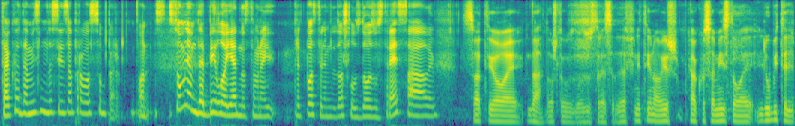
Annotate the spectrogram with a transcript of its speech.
Tako da mislim da si zapravo super. On, sumnjam da je bilo jednostavno i pretpostavljam da je došlo uz dozu stresa, ali Sad ti ovaj, da, došlo uz dozu stresa definitivno, viš kako sam isto ovaj ljubitelj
